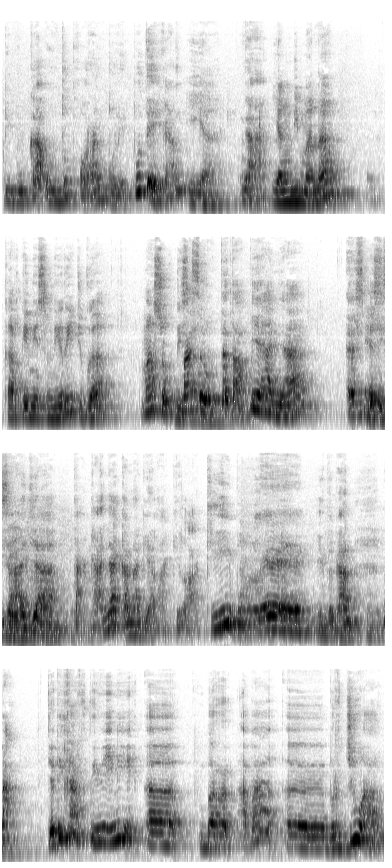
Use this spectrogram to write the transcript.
dibuka untuk orang kulit putih kan. Iya. Nah, Yang di mana Kartini sendiri juga masuk di masuk sana. tetapi hanya SD, SD. saja kakaknya karena dia laki-laki boleh gitu kan nah jadi kartini ini eh, ber apa eh, berjuang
